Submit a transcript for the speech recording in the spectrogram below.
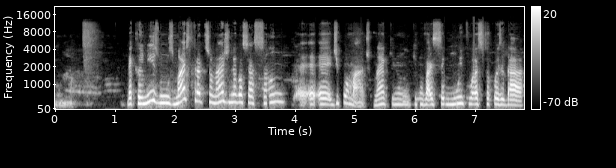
uma mecanismos mais tradicionais de negociação é, é, é, diplomático, né? que, não, que não vai ser muito essa coisa da,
